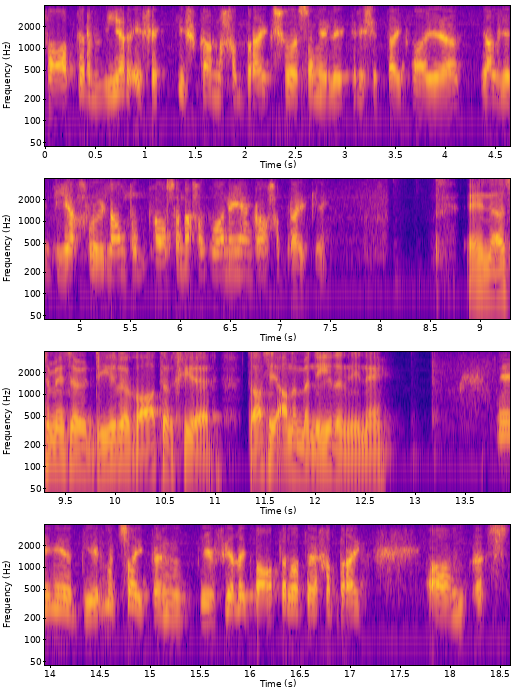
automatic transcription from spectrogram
water meer effektief kan gebruik soos in elektrisiteit waar jy LED gloeilamp in plaas van 'n gewone een kan gebruik hè. En as jy mens nou diere water gee, daar's nie ander maniere nie, nê? Nee nee, dier met suip en die hoeveelheid water wat hy gebruik, um is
